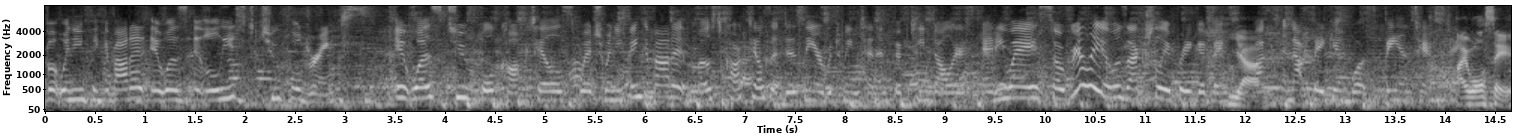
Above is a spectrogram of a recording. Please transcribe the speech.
but when you think about it, it was at least two full drinks. It was two full cocktails, which when you think about it, most cocktails at Disney are between 10 and $15 anyway. So really it was actually a pretty good bang for Yeah. and that bacon was fantastic. I will say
